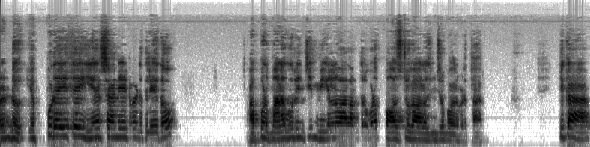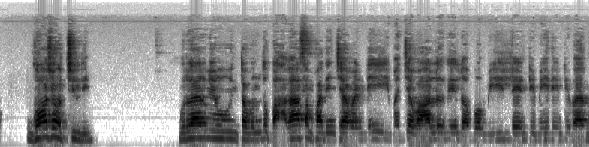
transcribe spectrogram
రెండు ఎప్పుడైతే ఈర్ష అనేటువంటిది లేదో అప్పుడు మన గురించి మిగిలిన వాళ్ళందరూ కూడా పాజిటివ్గా ఆలోచించడం మొదలు పెడతారు. ఇక ఘోష వచ్చింది. గురుగారు మేము ఇంత ముందు బాగా సంపాదించామండి. ఈ మధ్య వాళ్ళు వీళ్ళు అబ్బో మీళ్ళేంటి మీదేంటి వారి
